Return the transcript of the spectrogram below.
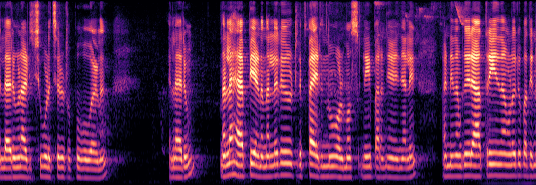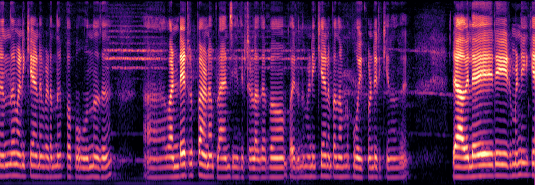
എല്ലാവരും കൂടെ അടിച്ചു പൊളിച്ചൊരു ട്രിപ്പ് പോവുകയാണ് എല്ലാവരും നല്ല ഹാപ്പിയാണ്. നല്ലൊരു ട്രിപ്പായിരുന്നു ഓൾമോസ്റ്റ്ലി പറഞ്ഞു കഴിഞ്ഞാൽ. വണ്ടി നമുക്ക് രാത്രി നമ്മളൊരു പതിനൊന്ന് മണിക്കാണ് ഇവിടെ നിന്ന് ഇപ്പോൾ പോകുന്നത് വൺ ഡേ ട്രിപ്പാണ് പ്ലാൻ ചെയ്തിട്ടുള്ളത്. അപ്പോൾ പതിനൊന്ന് മണിക്കാണ് ഇപ്പോൾ നമ്മൾ പോയിക്കൊണ്ടിരിക്കുന്നത്. രാവിലെ ഒരു ഏഴ് മണിയൊക്കെ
